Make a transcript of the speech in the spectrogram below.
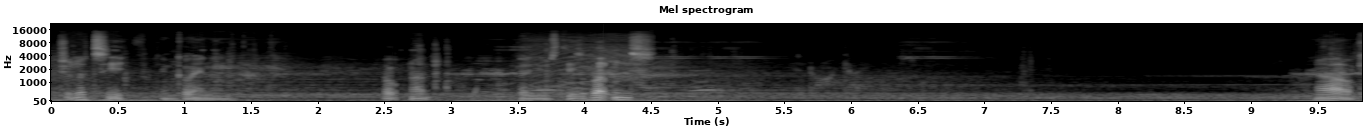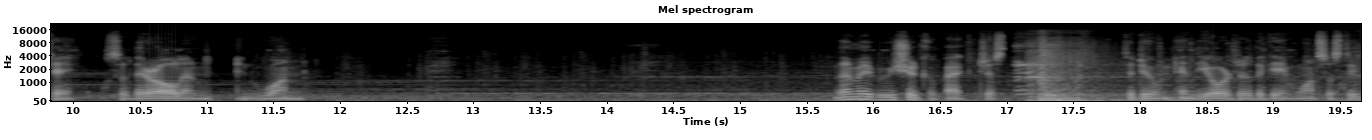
Actually, let's see if we can go in and. Oh, not. Gotta use these buttons. Ah, okay. So they're all in in one. Then maybe we should go back just to do them in the order the game wants us to.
